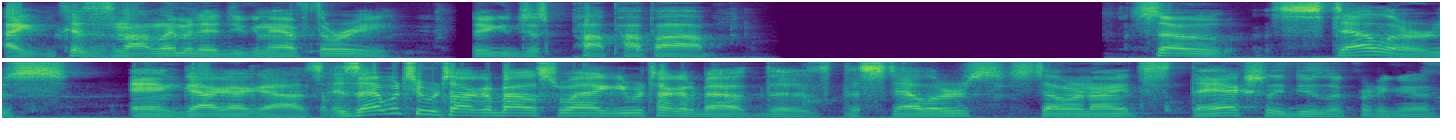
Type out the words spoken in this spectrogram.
Because it's not limited, you can have three. So you can just pop, pop, pop. So, Stellars and Gagagas. Is that what you were talking about, Swag? You were talking about the the Stellars, Stellar Knights. They actually do look pretty good.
